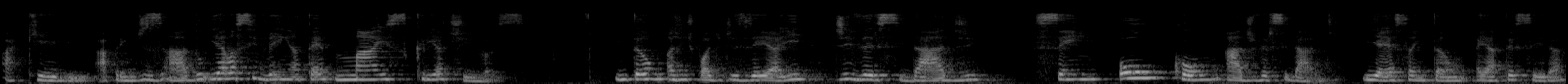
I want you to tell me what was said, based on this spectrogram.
aquele aprendizado e elas se veem até mais criativas. Então, a gente pode dizer aí diversidade sem ou com a adversidade. E essa, então, é a terceira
